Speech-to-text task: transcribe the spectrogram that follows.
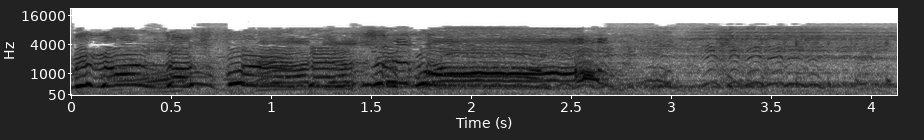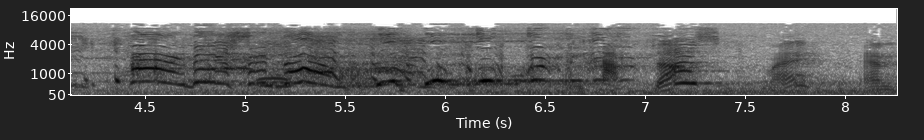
Miraldas födelsedag! En hattdask? Nej. En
